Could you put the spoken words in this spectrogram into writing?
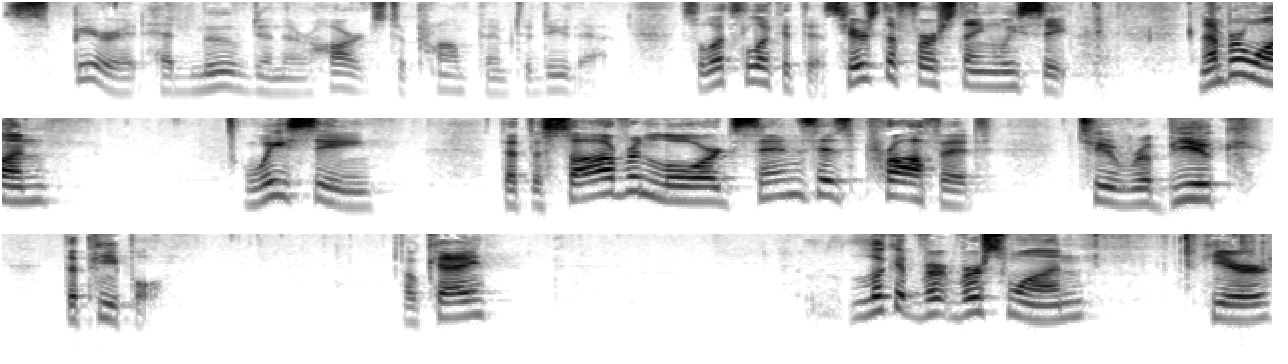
Spirit had moved in their hearts to prompt them to do that. So let's look at this. Here's the first thing we see. Number one, we see that the sovereign Lord sends his prophet to rebuke the people. Okay? Look at verse 1 here.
